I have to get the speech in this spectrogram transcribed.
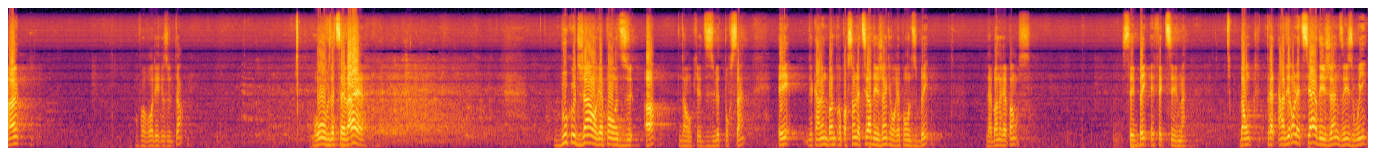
1. On va voir les résultats. Oh, vous êtes sévère. Beaucoup de gens ont répondu A, donc 18% Et il y a quand même une bonne proportion, le tiers des gens qui ont répondu B. La bonne réponse, c'est B, effectivement. Donc, environ le tiers des jeunes disent oui,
